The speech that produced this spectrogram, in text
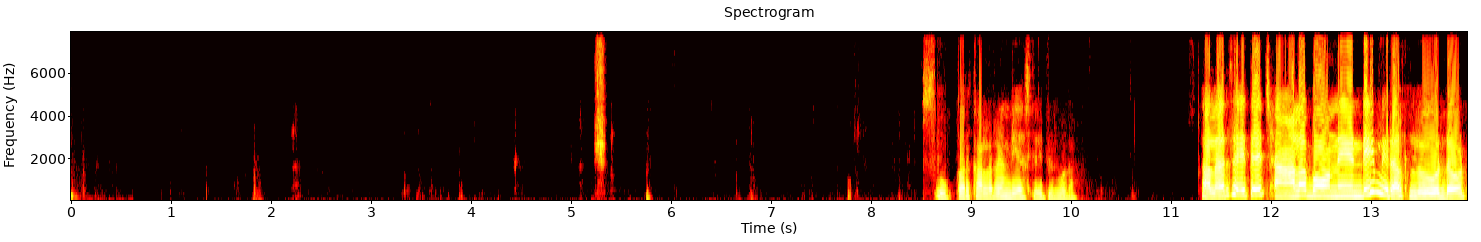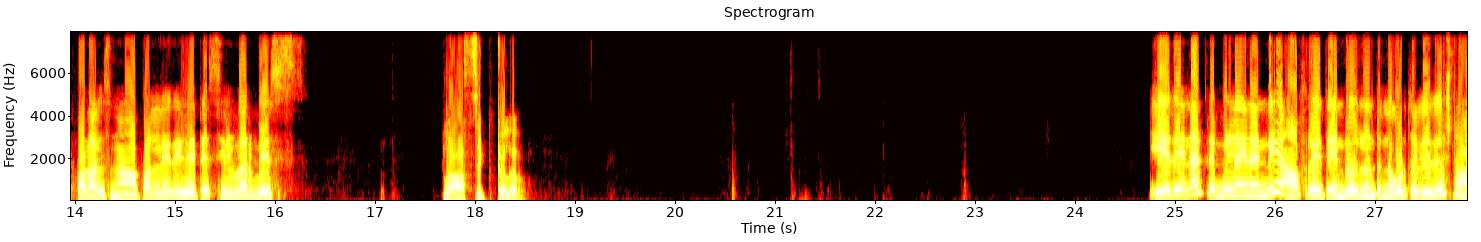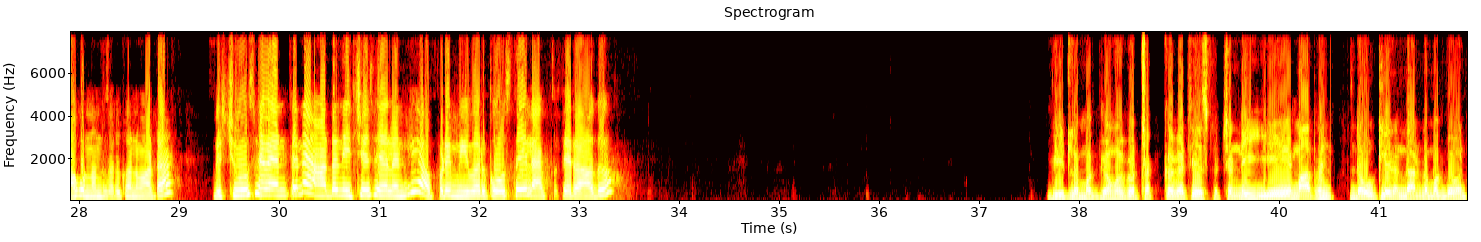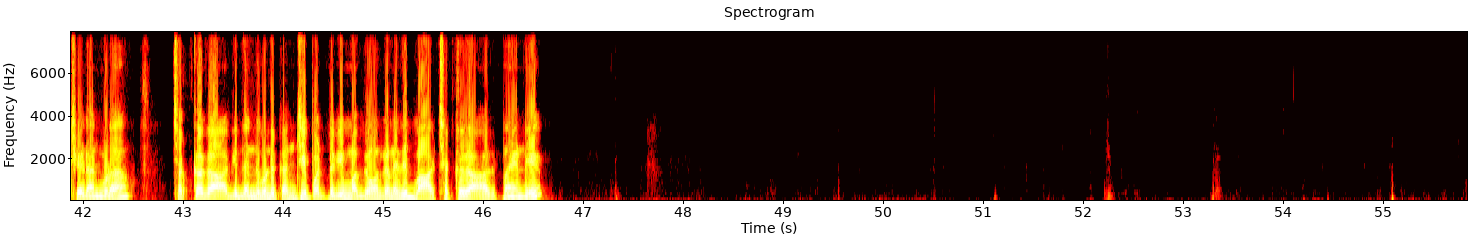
Super colour అండి అసలు ఇది కూడా. కలర్స్ అయితే చాలా బాగున్నాయండి. మీరు అసలు డౌట్ పడాల్సిన పని లేదు. ఇదైతే సిల్వర్ బేస్. Classic colour. ఏదైనా ట్రిపుల్ నైన్ అండి. ఆఫర్ అయితే ఎన్ని రోజులు ఉంటుందో కూడా తెలియదు. స్టాక్ ఉన్నంత వరకు అనమాట మీరు చూసిన వెంటనే ఆర్డర్ ఇచ్చేసేయాలండి. అప్పుడే మీ వరకు వస్తాయి లేకపోతే రాదు. వీటిలో మగ్గం కూడా చక్కగా చేసుకోవచ్చండి ఏ మాత్రం డౌట్ లేదండి దాంట్లో మగ్గం చేయడానికి కూడా. చక్కగా ఆగిద్ది. ఎందుకంటే కంచి పట్టుకి మగ్గం అనేది బాగా చక్కగా ఆగుతున్నాయండి.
